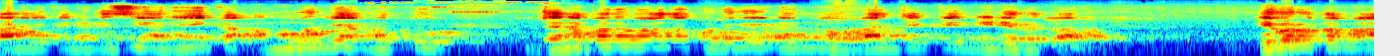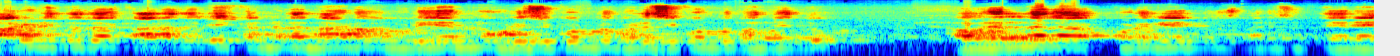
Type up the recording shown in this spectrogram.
ಆಳ್ವಿಕೆ ನಡೆಸಿ ಅನೇಕ ಅಮೂಲ್ಯ ಮತ್ತು ಜನಪರವಾದ ಕೊಡುಗೆಗಳನ್ನು ರಾಜ್ಯಕ್ಕೆ ನೀಡಿರುತ್ತಾರೆ. ಇವರು ತಮ್ಮ ಆಡಳಿತದ ಕಾಲದಲ್ಲಿ ಕನ್ನಡ ನಾಡು ನುಡಿಯನ್ನು ಉಳಿಸಿಕೊಂಡು ಬೆಳೆಸಿಕೊಂಡು ಬಂದಿದ್ದು ಅವರೆಲ್ಲರ ಕೊಡುಗೆಯನ್ನು ಸ್ಮರಿಸುತ್ತೇನೆ.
